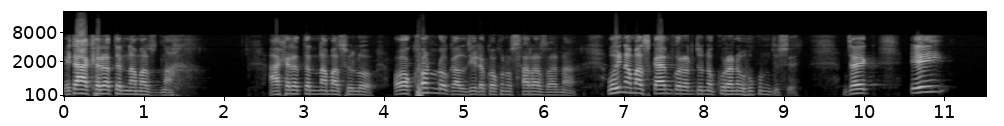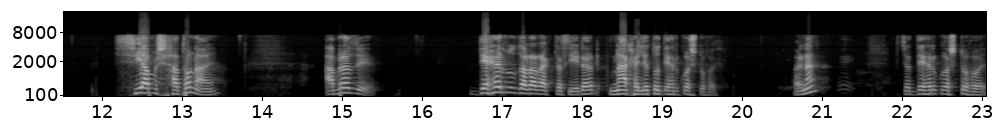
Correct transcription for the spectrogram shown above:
এটা আখেরাতের নামাজ না। আখেরাতের নামাজ হলো অখণ্ডকাল, যেটা কখনো সারা যায় না। ওই নামাজ কায়েম করার জন্য কোরআনে হুকুম দিছে। যাই এই সিয়াম সাধনায় আমরা যে দেহের রোজাটা রাখতেছি, এটা না খাইলে তো দেহের কষ্ট হয়। হয় না? আচ্ছা দেহের কষ্ট হয়,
